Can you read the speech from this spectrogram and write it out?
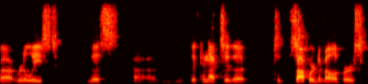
uh, released this, uh, the Kinect to the to software developers,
